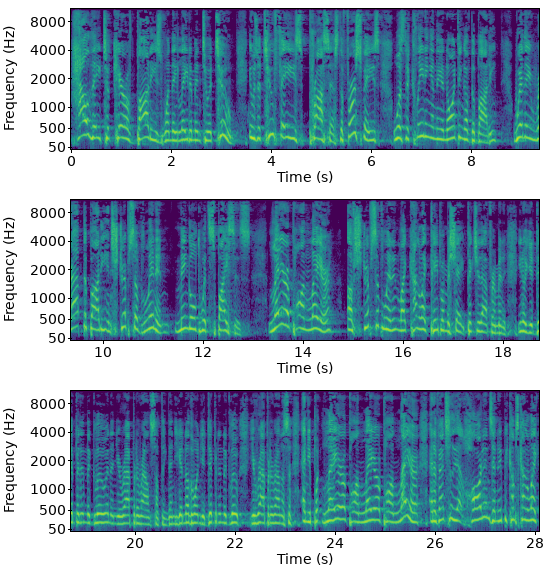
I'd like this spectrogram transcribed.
how they took care of bodies when they laid them into a tomb. It was a two-phase process. The first phase was the cleaning and the anointing anointing of the body, where they wrap the body in strips of linen mingled with spices, layer upon layer of strips of linen, like kind of like paper mache. Picture that for a minute. You know, you dip it in the glue and then you wrap it around something. Then you get another one, you dip it in the glue, you wrap it around the and you put layer upon layer upon layer, and eventually that hardens and it becomes kind of like,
